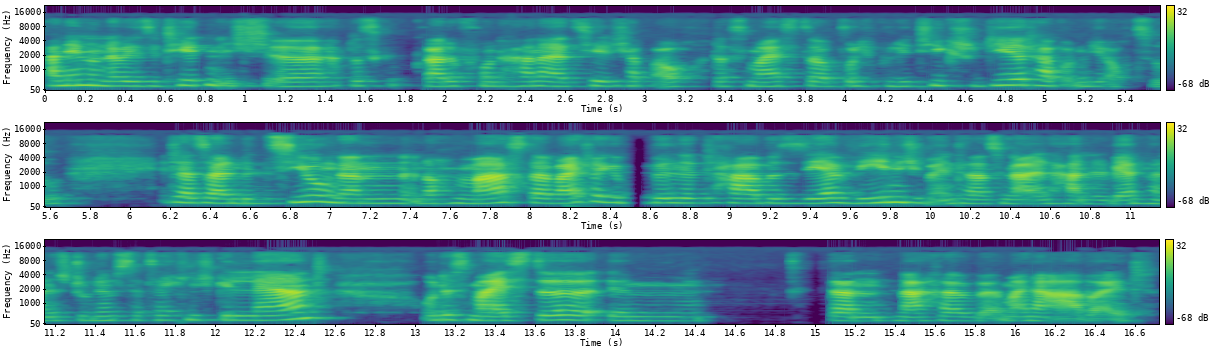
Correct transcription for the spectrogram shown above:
an den Universitäten, ich äh, habe das gerade von Hanna erzählt, ich habe auch das meiste, obwohl ich Politik studiert habe und mich auch zu internationalen Beziehungen dann noch Master weitergebildet habe, sehr wenig über internationalen Handel während meines Studiums tatsächlich gelernt und das meiste ähm, dann nachher über meine Arbeit.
